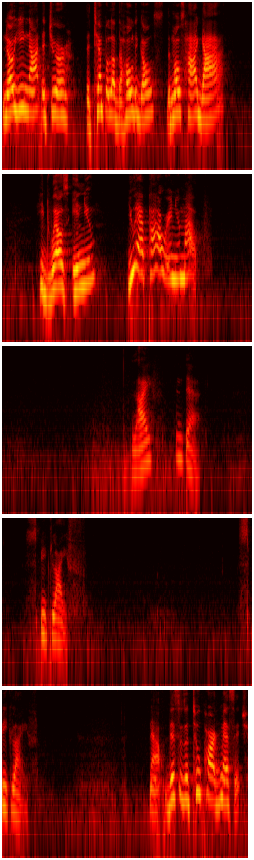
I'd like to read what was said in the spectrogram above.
Know ye not that you're the temple of the Holy Ghost, the Most High God? He dwells in you. You have power in your mouth. Life and death. Speak life. Speak life. Now, this is a two part message.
